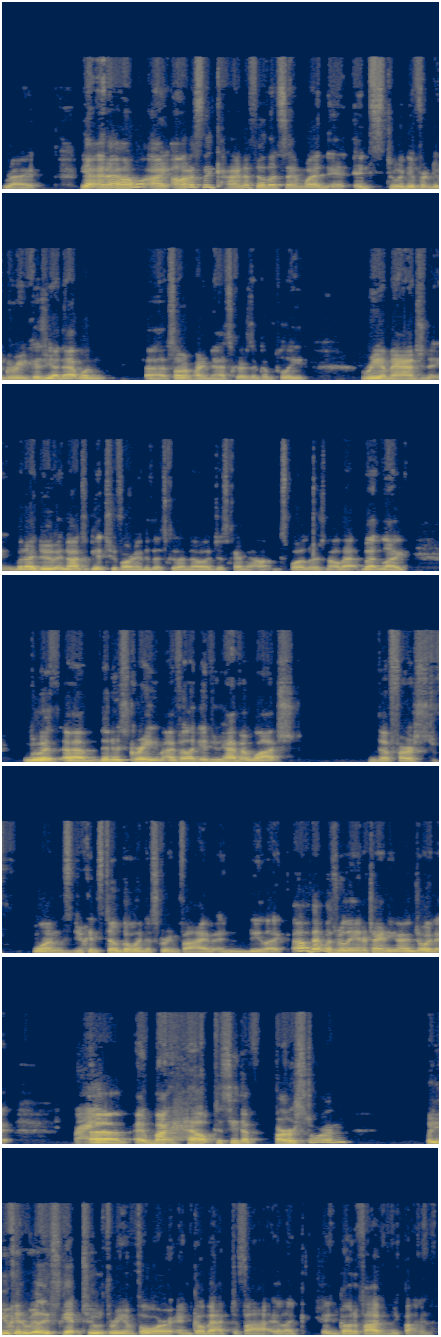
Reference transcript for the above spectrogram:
right. Yeah, and I, I honestly kind of feel that same way. It, it's to a different degree because yeah, that one, uh, Slumber Party Massacre, is a complete reimagining. But I do, and not to get too far into this because I know it just came out and spoilers and all that. But like with um, the new Scream, I feel like if you haven't watched the first ones, you can still go into Scream Five and be like, "Oh, that was really entertaining. I enjoyed it." Right. Um, it might help to see the first one, but you can really skip two, three, and four and go back to five, like and go to five and be fine.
